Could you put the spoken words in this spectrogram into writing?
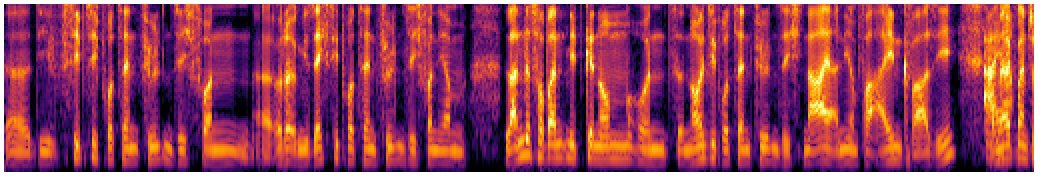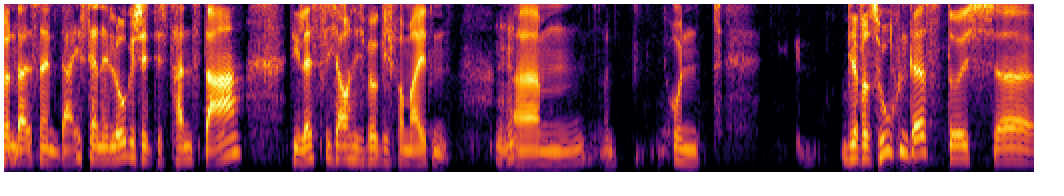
Äh, die 70 Prozent fühlten sich von, äh, oder irgendwie 60 Prozent fühlten sich von ihrem Landesverband mitgenommen und 90 Prozent fühlten sich nahe an ihrem Verein quasi. Da ah, merkt man schon, da ist, eine, da ist ja eine logische Distanz da, die lässt sich auch nicht wirklich vermeiden. Mhm. Ähm, und wir versuchen das durch, äh,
